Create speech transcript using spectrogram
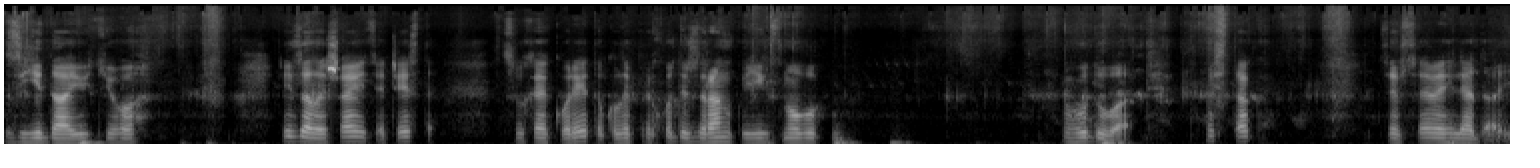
з'їдають його. І залишається чисте сухе корито, коли приходиш зранку їх знову годувати. Ось так це все виглядає.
